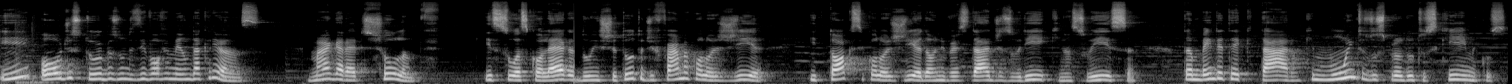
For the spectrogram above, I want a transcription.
e ou distúrbios no desenvolvimento da criança. Margaret Schulampf e suas colegas do Instituto de Farmacologia e Toxicologia da Universidade de Zurique, na Suíça, também detectaram que muitos dos produtos químicos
